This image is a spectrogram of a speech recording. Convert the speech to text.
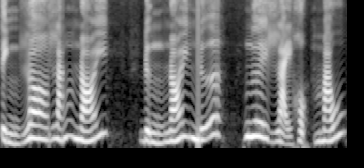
tình lo lắng nói. Đừng nói nữa. Ngươi lại hộp máu.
